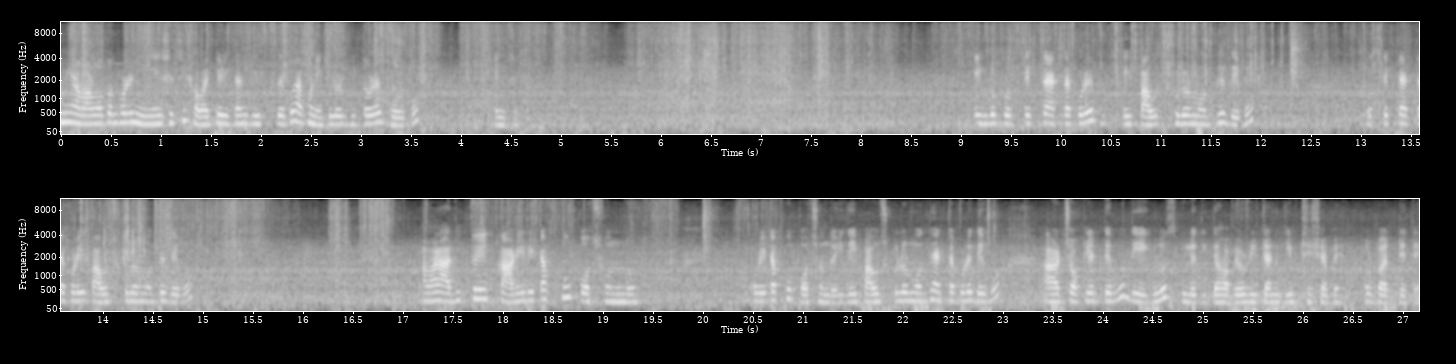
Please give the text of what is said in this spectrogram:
আমি আমার মতন করে নিয়ে এসেছি। সবাইকে রিটার্ন গিফট দেবো। এখন এগুলোর ভিতরে ভরবো। এই যে। এগুলো প্রত্যেকটা একটা করে এই পাউচগুলোর মধ্যে দেব। প্রত্যেকটা একটা করে এই পাউচগুলোর মধ্যে দেব। আমার আদিত্য এই কারের এটা খুব পছন্দ। ওর এটা খুব পছন্দ। এই যে পাউচগুলোর মধ্যে একটা করে দেবো আর চকলেট দেবো, দিয়ে এগুলো স্কুলে দিতে হবে ওর রিটার্ন গিফট হিসাবে ওর বার্থডেতে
